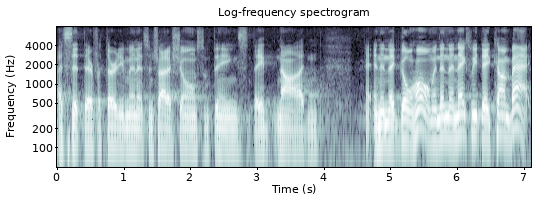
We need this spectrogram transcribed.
I'd sit there for 30 minutes and try to show them some things. They'd nod, and, and then they'd go home. And then the next week they'd come back.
